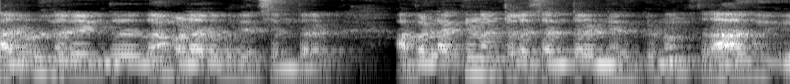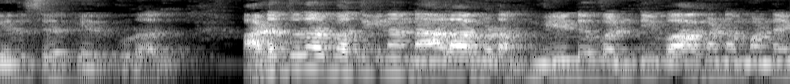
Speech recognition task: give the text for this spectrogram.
அருள் நிறைந்தது தான் வளர்பிறை சந்திரன். அப்போ லக்னத்தில் சந்திரன் இருக்கணும் ராகு கேது சேர்க்கை இருக்கக்கூடாது. அடுத்ததாக பார்த்தீங்கன்னா நாலாம் இடம் வீடு வண்டி வாகனம் மனை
